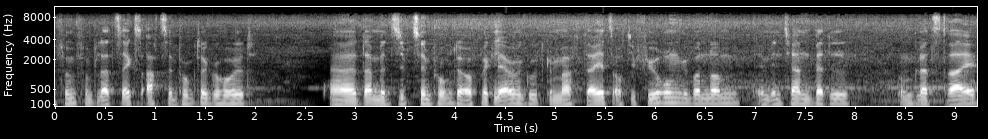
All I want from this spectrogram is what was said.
5 und Platz 6 18 Punkte geholt. Äh, damit 17 Punkte auf McLaren gut gemacht, da jetzt auch die Führung übernommen im internen Battle um Platz 3.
